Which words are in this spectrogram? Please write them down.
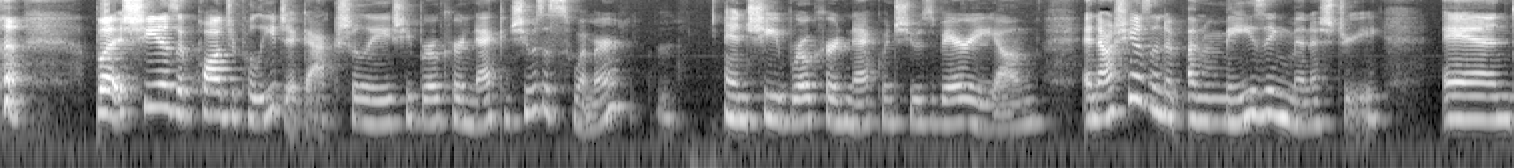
but she is a quadriplegic. Actually, she broke her neck, and she was a swimmer. And she broke her neck when she was very young, and now she has an, an amazing ministry. And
